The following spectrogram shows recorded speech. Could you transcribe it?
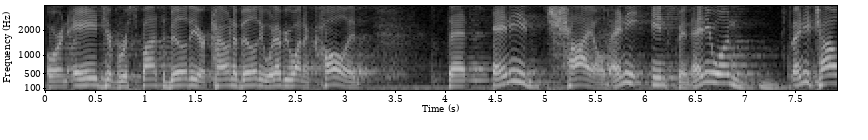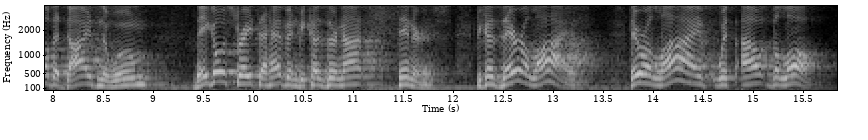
or an age of responsibility or accountability, whatever you want to call it, that any child, any infant, anyone, any child that dies in the womb, they go straight to heaven because they're not sinners. Because they're alive. They were alive without the law.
